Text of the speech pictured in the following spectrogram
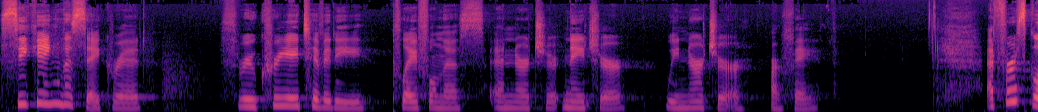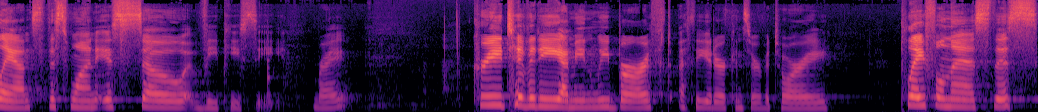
seeking the sacred through creativity, playfulness, and nurture, nature we nurture our faith. At first glance, this one is so VPC, right? Creativity, I mean, we birthed a theater conservatory. Playfulness, this,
